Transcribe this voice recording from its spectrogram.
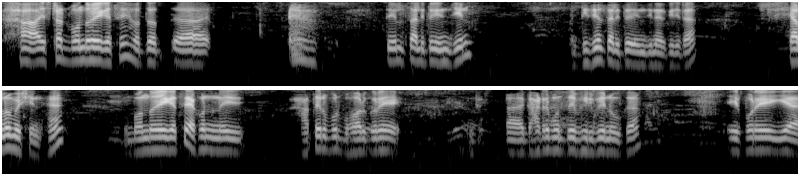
হ্যাঁ স্টার্ট বন্ধ হয়ে গেছে। অর্থাৎ তেল চালিত ইঞ্জিন, ডিজেল চালিত ইঞ্জিন আর কি যেটা শ্যালো মেশিন হ্যাঁ? বন্ধ হয়ে গেছে। এখন এই হাতের উপর ভর করে ঘাটের মধ্যে ভিড়বে নৌকা। এরপরে ইয়া,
